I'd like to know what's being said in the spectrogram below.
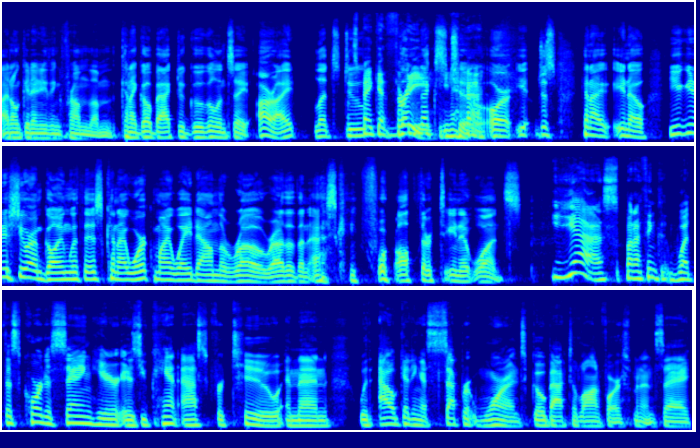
I don't get anything from them. Can I go back to Google and say, all right, let's do Let's make it three." next Yeah. two? Or just, can I, you know, you, you see where I'm going with this? Can I work my way down the row rather than asking for all 13 at once? Yes, but I think what this court is saying here is you can't ask for two and then, without getting a separate warrant, go back to law enforcement and say,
